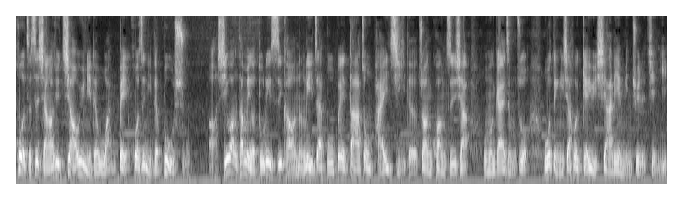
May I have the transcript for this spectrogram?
或者是想要去教育你的晚辈，或是你的部属。啊，希望他们有独立思考的能力，在不被大众排挤的状况之下，我们该怎么做？我等一下会给予下列明确的建议。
